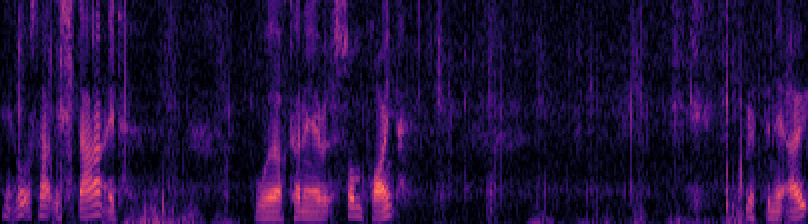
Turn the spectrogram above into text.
It like they started work on here at some point, ripping it out.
